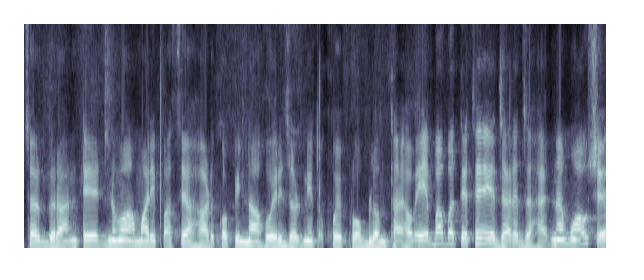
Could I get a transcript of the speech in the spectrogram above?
સર, ગ્રાન્ટેડમાં અમારી પાસે હાર્ડ કોપી ના હોય, રિઝલ્ટની તો કોઈ પ્રોબ્લેમ થાય. હવે એ બાબતે છે, એ જ્યારે જાહેરનામું આવશે,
